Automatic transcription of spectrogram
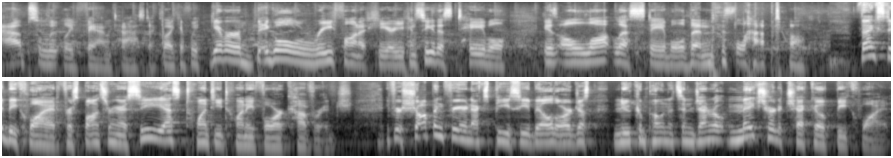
absolutely fantastic. Like if we give her a big old reef on it here, you can see this table is a lot less stable than this laptop. Thanks to Be Quiet for sponsoring our CES 2024 coverage. If you're shopping for your next PC build or just new components in general, make sure to check out Be Quiet.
